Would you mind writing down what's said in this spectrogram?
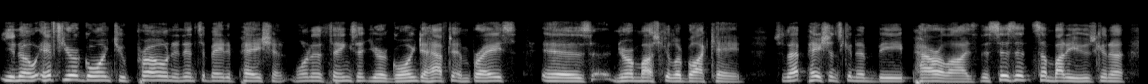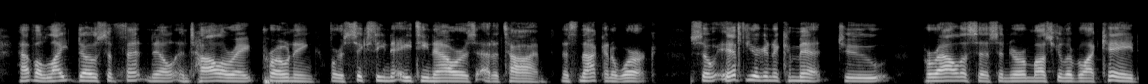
You know, if you're going to prone an intubated patient, one of the things that you're going to have to embrace is neuromuscular blockade. So that patient's going to be paralyzed. This isn't somebody who's going to have a light dose of fentanyl and tolerate proning for 16 to 18 hours at a time. That's not going to work. So if you're going to commit to paralysis and neuromuscular blockade,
